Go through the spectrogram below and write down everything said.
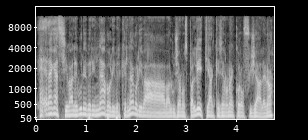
Eh, ragazzi, vale pure per il Napoli perché il Napoli va, va a Luciano Spalletti anche se non è ancora ufficiale, no?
